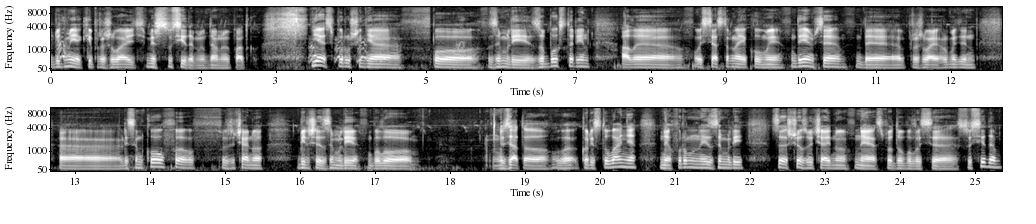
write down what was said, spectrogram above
людьми, які проживають між сусідами в даному випадку. Є порушення по землі з обох сторін, але ось ця сторона, яку ми дивимося, де проживає громадянин е, Лісенков, е, звичайно, більше землі було взято в користування неоформленої землі. Це що, звичайно, не сподобалося сусідам.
